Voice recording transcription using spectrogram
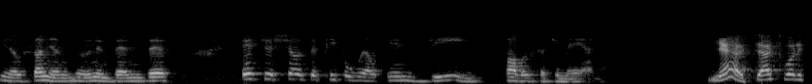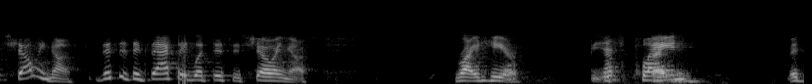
you know, Sun Myung Moon, and then this, it just shows that people will indeed follow such a man. Yes, that's what it's showing us. This is exactly what this is showing us right here. That's it's plain. It's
